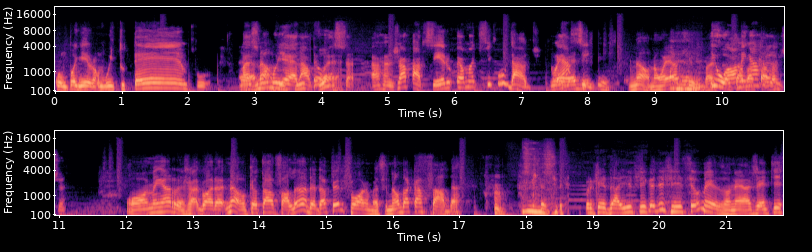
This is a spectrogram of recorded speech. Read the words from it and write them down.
companheiro há muito tempo. Mas é, não, uma mulher é. avulsa, é arranjar parceiro é uma dificuldade, não é, é assim? Difícil. Não, não é assim. E o homem arranja. O homem arranja. Agora, não, o que eu estava falando é da performance, não da caçada. Porque daí fica difícil mesmo, né? A gente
